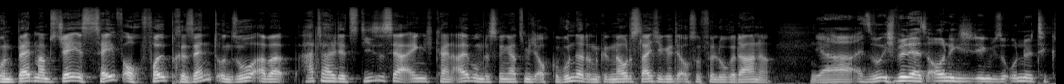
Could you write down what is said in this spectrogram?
Und Bad Moms J ist safe auch voll präsent und so, aber hatte halt jetzt dieses Jahr eigentlich kein Album, deswegen hat es mich auch gewundert und genau das gleiche gilt ja auch so für Loredana. Ja, also ich will jetzt auch nicht irgendwie so unnötig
